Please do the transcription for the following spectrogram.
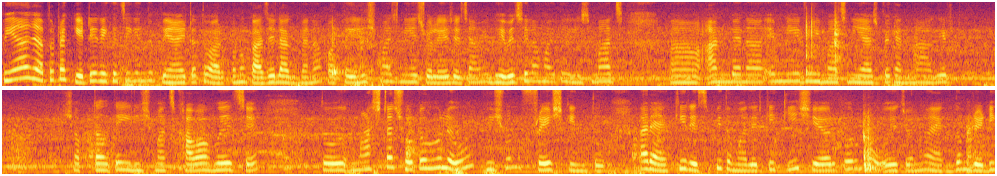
পেঁয়াজ এতটা কেটে রেখেছি কিন্তু পেঁয়াজটা তো আর কোনো কাজে লাগবে না। কত ইলিশ মাছ নিয়ে চলে এসেছে। আমি ভেবেছিলাম হয়তো ইলিশ মাছ আনবে না, এমনি রুই মাছ নিয়ে আসবে। কেননা আগের সপ্তাহতে ইলিশ মাছ খাওয়া হয়েছে। তো মাছটা ছোট হলেও ভীষণ ফ্রেশ কিন্তু। আর একই রেসিপি তোমাদেরকে কি শেয়ার করব? ওই জন্য একদম রেডি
